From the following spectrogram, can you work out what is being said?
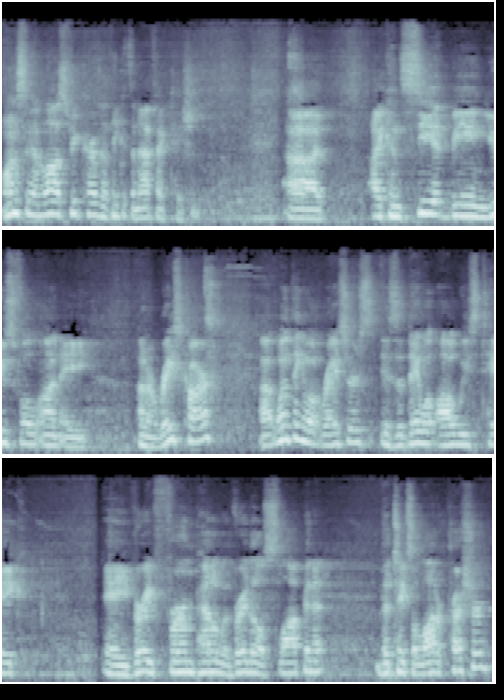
honestly, on a lot of street cars, I think it's an affectation. Uh, I can see it being useful on a on a race car. Uh, one thing about racers is that they will always take a very firm pedal with very little slop in it that takes a lot of pressure.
